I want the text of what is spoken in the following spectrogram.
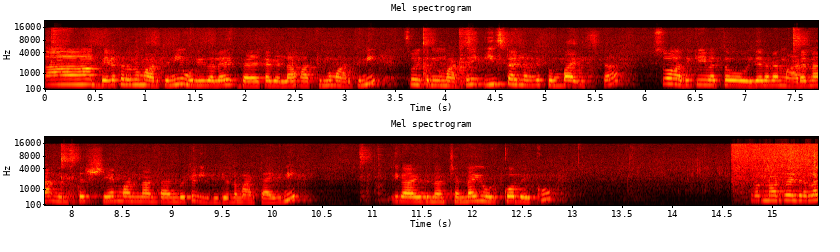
ನಾ ಬೇರೆ ಥರನೂ ಮಾಡ್ತೀನಿ. ಉರಿದಲ್ಲೇ ಡೈರೆಕ್ಟಾಗಿ ಎಲ್ಲ ಹಾಕಿನೂ ಮಾಡ್ತೀನಿ. ಸೊ ಈ ಥರನೂ ಮಾಡ್ತೀನಿ. ಈ ಸ್ಟೈಲ್ ನನಗೆ ತುಂಬ ಇಷ್ಟ. ಸೊ ಅದಕ್ಕೆ ಇವತ್ತು ಇದೇ ಥರ ಮಾಡೋಣ. ನಿಮ್ಮ ಜೊತೆ ಶೇರ್ ಮಾಡೋಣ ಅಂತ ಅಂದ್ಬಿಟ್ಟು ಈ ವಿಡಿಯೋನ ಮಾಡ್ತಾಯಿದ್ದೀನಿ ಈಗ ಇದನ್ನು ಚೆನ್ನಾಗಿ ಹುರ್ಕೋಬೇಕು. ಇವಾಗ ನೋಡ್ತಾ ಇದ್ರಲ್ಲ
